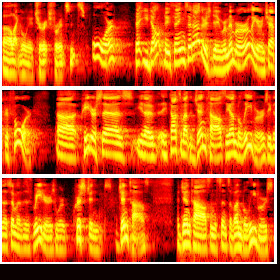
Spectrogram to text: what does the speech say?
uh, like going to church, for instance, or that you don't do things that others do. Remember earlier in chapter 4, uh, Peter says, you know, he talks about the Gentiles, the unbelievers, even though some of his readers were Christians, Gentiles, the Gentiles in the sense of unbelievers.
